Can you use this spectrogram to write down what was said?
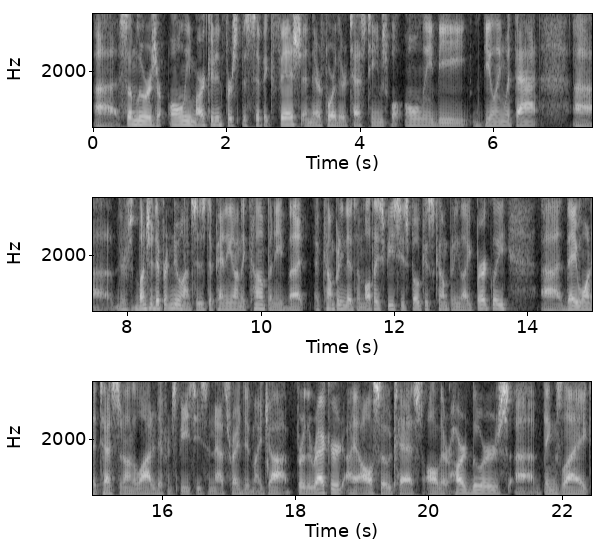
Uh, some lures are only marketed for specific fish, and therefore their test teams will only be dealing with that. Uh, there's a bunch of different nuances depending on the company, but a company that's a multi species focused company like Berkley, uh, they want it tested on a lot of different species, and that's where I did my job. For the record, I also test all their hard lures, uh, things like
